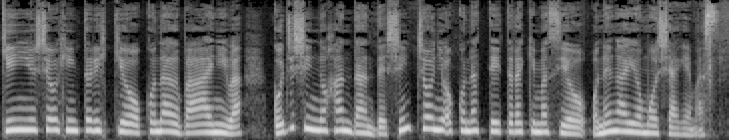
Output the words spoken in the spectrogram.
金融商品取引を行う場合には、ご自身の判断で慎重に行っていただきますようお願いを申し上げます。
